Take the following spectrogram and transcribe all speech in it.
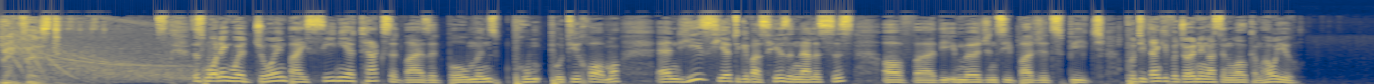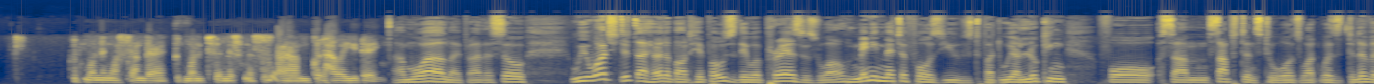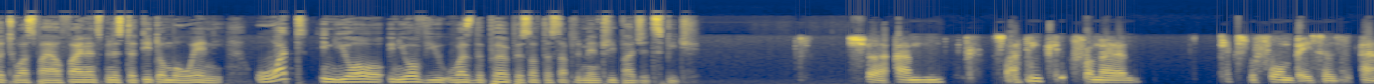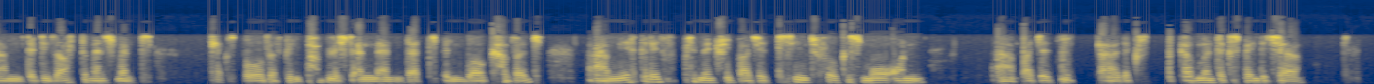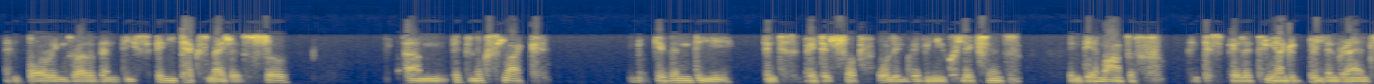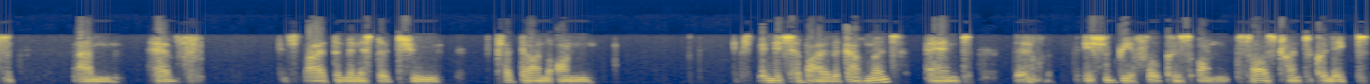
Breakfast. This morning, we're joined by senior tax advisor at Bowmans, Phuti Kgomo, and he's here to give us his analysis of uh, the emergency budget speech. Phuti, thank you for joining us and welcome. How are you? Good morning, Wasanga. Good morning to listeners. Um, good. How are you doing? I'm well, my brother. So we watched it. I heard about hippos. There were prayers as well. Many metaphors used, but we are looking for some substance towards what was delivered to us by our finance minister, Tito Mboweni. What, in your, in your view, was the purpose of the supplementary budget speech? Sure. Um, so I think from a tax reform basis, um, the disaster management tax bills have been published and, and that's been well covered. Um, yesterday's supplementary budget seemed to focus more on uh, budgets, uh, the, the government expenditure and borrowings rather than these any tax measures. So um, it looks like, you know, given the anticipated shortfall in revenue collections in the amount of anticipated 300 billion rands, um, have inspired the minister to cut down on expenditure by the government, and there, there should be a focus on SARS trying to collect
